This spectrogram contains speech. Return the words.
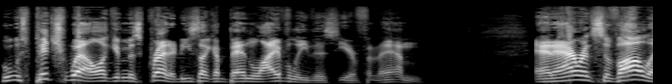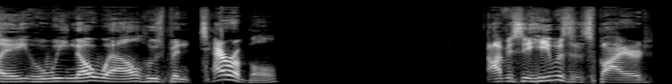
who was pitched well. I'll give him his credit. He's like a Ben Lively this year for them. And Aaron Civale, who we know well, who's been terrible. Obviously, he was inspired.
